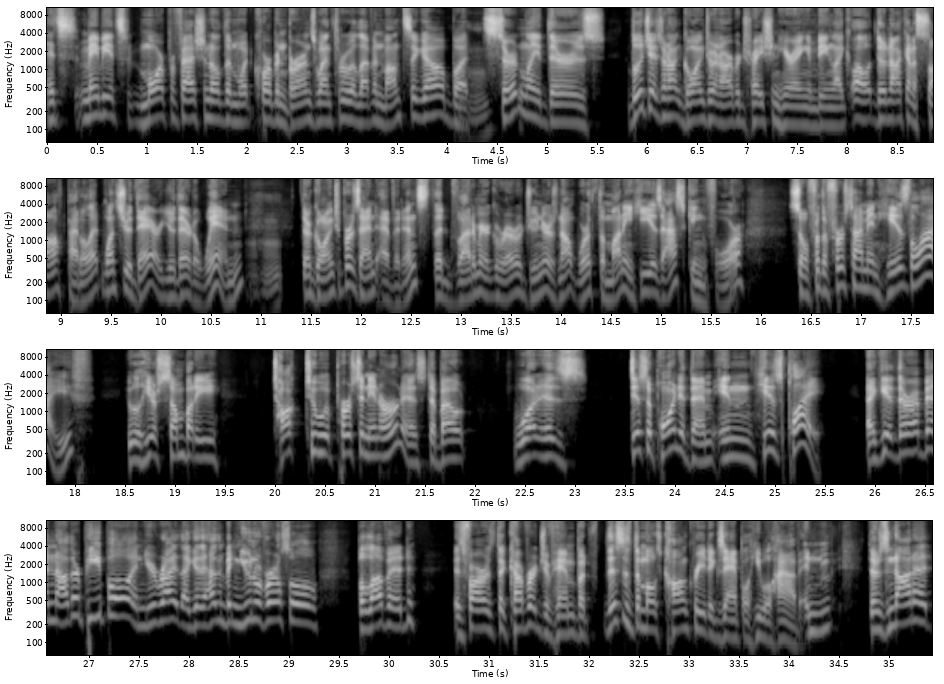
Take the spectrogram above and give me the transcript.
it's maybe it's more professional than what Corbin Burnes went through 11 months ago, but Mm-hmm. certainly there's Blue Jays are not going to an arbitration hearing and being like, oh, they're not going to soft pedal it. Once you're there, you're there to win. Mm-hmm. They're going to present evidence that Vladimir Guerrero Jr. is not worth the money he is asking for. So for the first time in his life, you will hear somebody talk to a person in earnest about what has disappointed them in his play. Like there have been other people, and you're right. Like it hasn't been universal beloved as far as the coverage of him, but this is the most concrete example he will have. And there's not a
